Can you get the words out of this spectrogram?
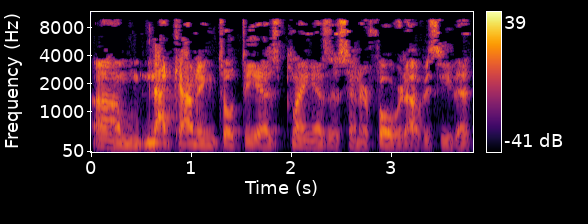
Um, not counting Totti as playing as a center forward, obviously that,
